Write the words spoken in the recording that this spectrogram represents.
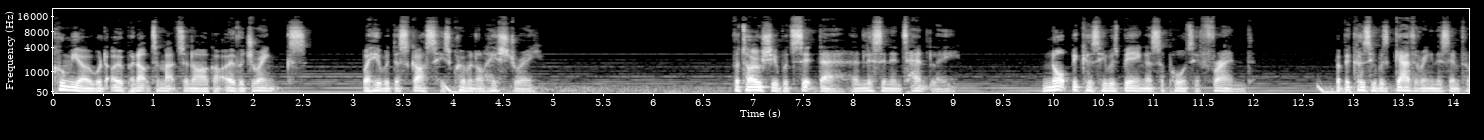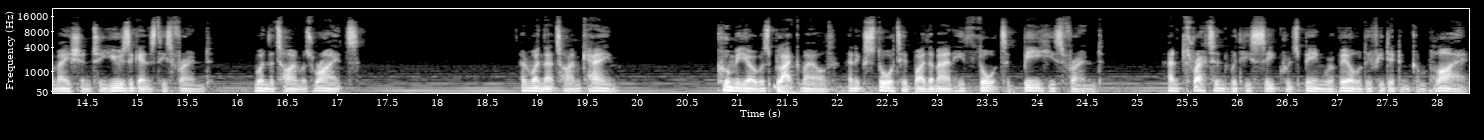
Kumio would open up to Matsunaga over drinks, where he would discuss his criminal history. Futoshi would sit there and listen intently, not because he was being a supportive friend, but because he was gathering this information to use against his friend when the time was right. And when that time came, Kumio was blackmailed and extorted by the man he thought to be his friend, and threatened with his secrets being revealed if he didn't comply.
